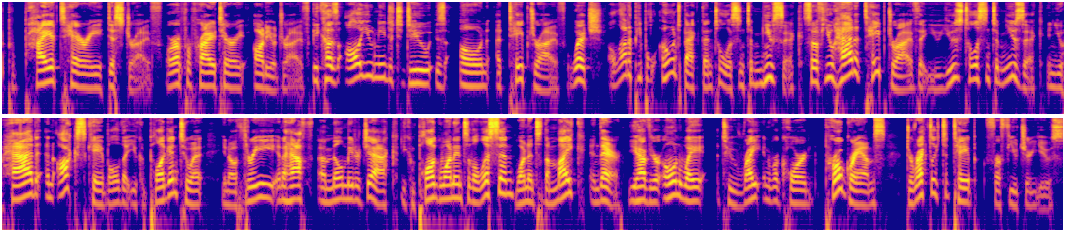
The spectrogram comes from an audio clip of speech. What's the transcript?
a proprietary disk drive or a proprietary audio drive because all you needed to do is own a tape drive, which a lot of people owned back then to listen to music. So if you had a tape drive that you used to listen to music and you had an aux cable that you could plug into it, you know, three and a half millimeter jack, you can plug one into the listen, one into the mic, and there you have your own way to write and record programs directly to tape for future use.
